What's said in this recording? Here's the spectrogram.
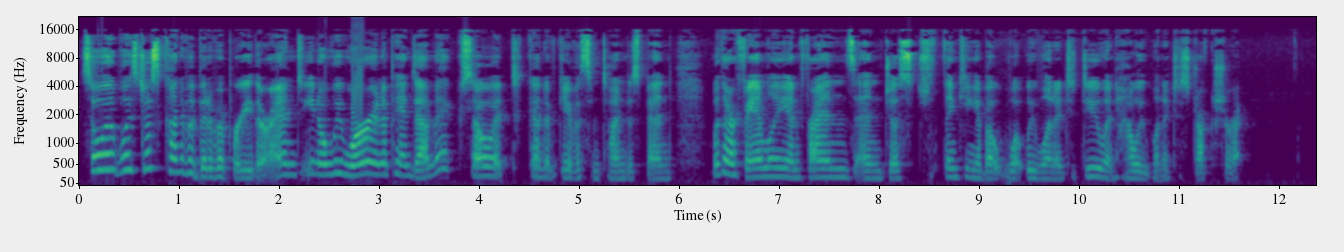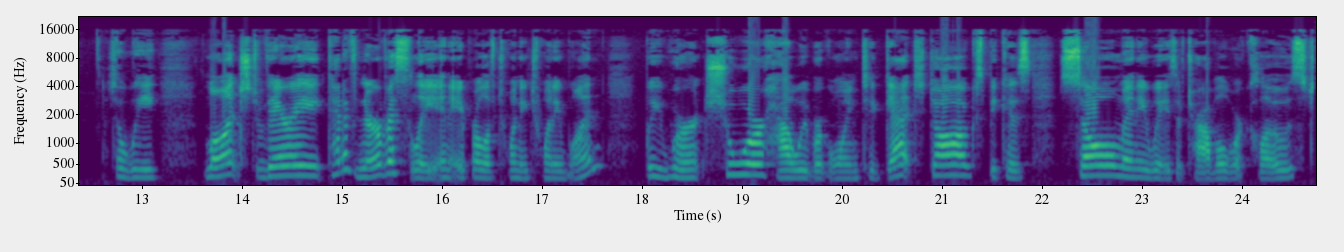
So it was just kind of a bit of a breather. And, you know, we were in a pandemic, so it kind of gave us some time to spend with our family and friends and just thinking about what we wanted to do and how we wanted to structure it. So we launched very kind of nervously in April of 2021 we weren't sure how we were going to get dogs because so many ways of travel were closed.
